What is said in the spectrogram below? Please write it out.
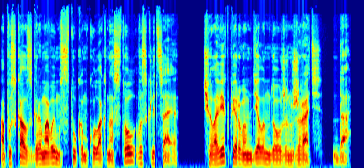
опускал с громовым стуком кулак на стол, восклицая «Человек первым делом должен жрать, да».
